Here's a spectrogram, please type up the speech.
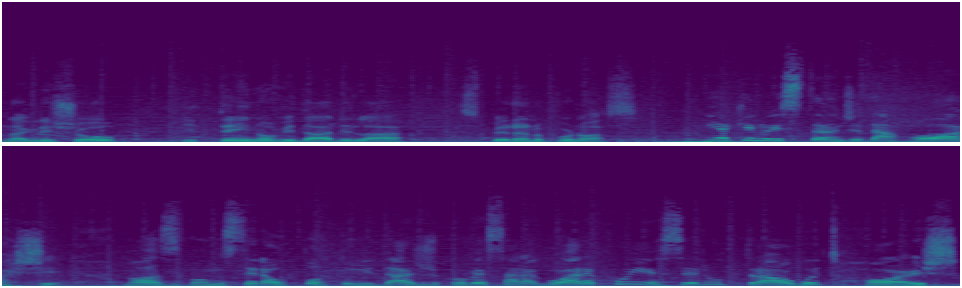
na AgriShow e tem novidade lá esperando por nós. E aqui no estande da Roche, nós vamos ter a oportunidade de conversar agora, conhecer o Traugut Horsch,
